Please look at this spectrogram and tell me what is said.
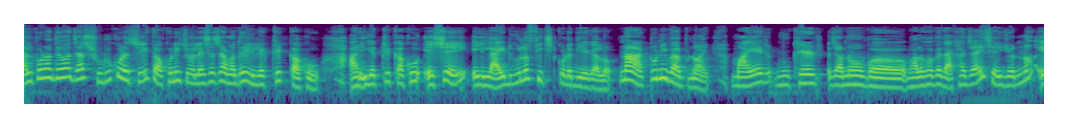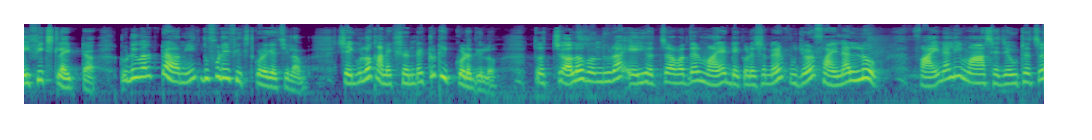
আলপনা দেওয়া যা শুরু করেছি তখনই চলে এসেছে আমাদের ইলেকট্রিক কাকু। আর ইলেকট্রিক কাকু এসেই এই লাইটগুলো ফিক্সড করে দিয়ে গেল। না, টুনি বাল্ব নয়, মায়ের মুখের যেন ভালোভাবে দেখা যায় সেই জন্য এই ফিক্সড লাইটটা। টুনি বাল্বটা আমি দুপুরেই ফিক্সড করে গেছিলাম। সেগুলো কানেকশনটা একটু ঠিক করে দিল। তো চলো বন্ধুরা, এই হচ্ছে আমাদের মায়ের ডেকোরেশনের পুজোর ফাইনাল লুক। ফাইনালি মা সেজে উঠেছে।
